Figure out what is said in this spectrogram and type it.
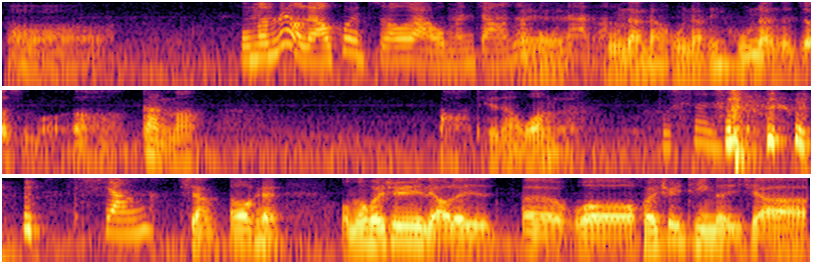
呃，我们没有聊贵州啦，我们讲的是湖南啦。湖南啊，湖南，哎、湖南的叫什么？呃，干吗？哦，天哪，我忘了。不是 香，香，OK。我们回去聊了，呃，我回去听了一下，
